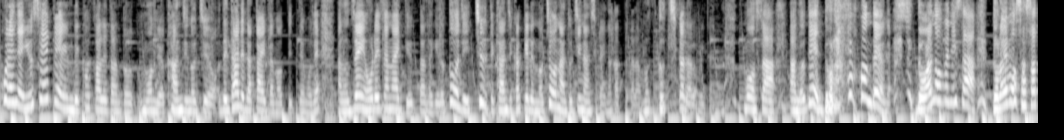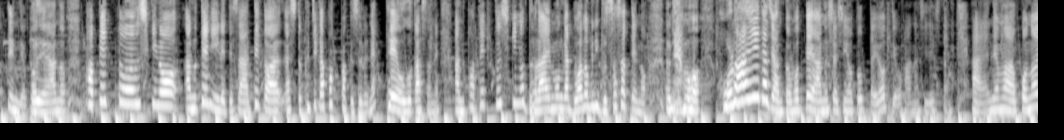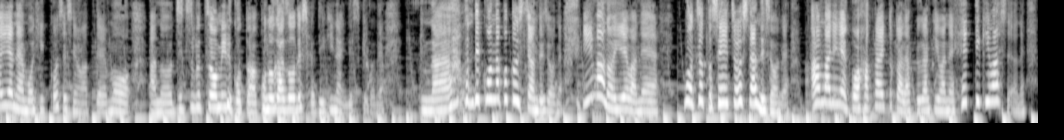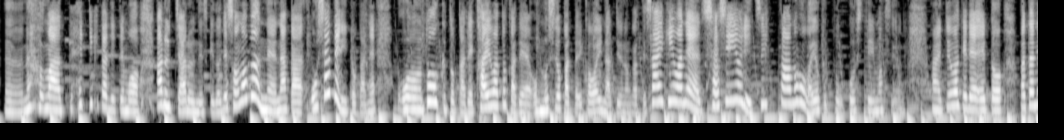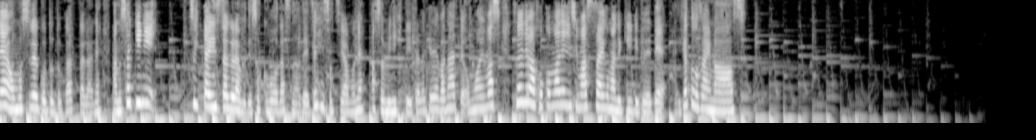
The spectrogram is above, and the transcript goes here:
これね、油性ペンで書かれたんと思うんだよ、漢字の中を。で、誰だ書いたのって言ってもね、あの、全員俺じゃないって言ったんだけど、当時、中って漢字書けるの、長男と次男しかいなかったから、もうどっちかだろ、みたいな。もうさ、あの、で、ドラえもんだよね。ドアノブにさ、ドラえもん刺さってんだよ。これ、あの、パペット式の、あの、手に入れてさ、手と足と口がパクパクするね。手を動かすとね。あの、パペット式のドラえもんがドアノブにぶっ刺さってんの。でも、ホラー映画じゃんと思って、あの写真を撮ったよっていうお話でしたね。はい。で、まあ、この家ね、もう引っ越してしまって、もう、あの、実物を見ることはこの画像でしかできないんですけどね。なんでこんなことしちゃうんでしょうね。今の家はね、もうちょっと成長したんでしょうね。あんまりね、こう破壊とか落書きはね、減ってきましたよね。うん、まあ、減ってきたって言っても、あるっちゃあるんですけど、で、その分ね、なんか、おしゃべりとかね、トークとかで、会話とかで面白かったり可愛いなっていうのがあって、最近はね、写真よりツイッターの方がよく投稿していますよね。はい、というわけで、えっと、またね、面白いこととかあったらね、あの、先に、ツイッター、インスタグラムで速報を出すので、ぜひそちらもね、遊びに来ていただければなって思います。それではここまでにします。最後まで聞いてくれてありがとうございます。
